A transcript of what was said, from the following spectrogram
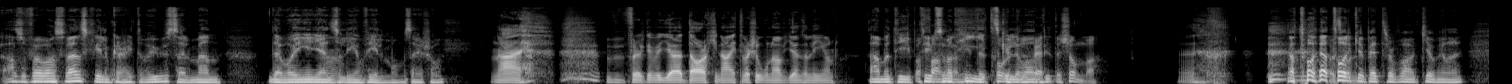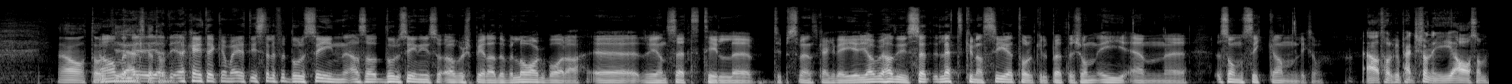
alltså för att vara en svensk film kanske inte var usel, men det var ingen Jönssonligan-film om man säger så. Nej, försökte vi göra Dark Knight-version av Jönssonligan. Ja, men typ, typ fan som att hit skulle Torkel vara... Pettersson va? Jag, tor, jag Torkel Pettersson var kungen här. Ja, Torkel, Ja, men jag älskar jag, jag, kan ju tänka mig att istället för Dorsin, alltså Dorsin är ju så överspelad överlag bara, eh, rent sett till eh, typ svenska grejer. Jag hade ju sett, lätt kunnat se Torkel Pettersson i en, eh, som Sickan liksom. Ja, Torkel Pettersson är ju awesome.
